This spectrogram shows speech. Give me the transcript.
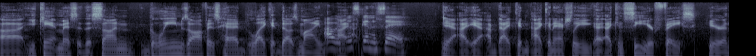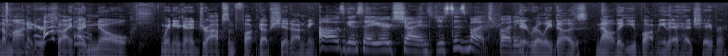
Uh, you can't miss it. The sun gleams off his head like it does mine. I was just gonna say. yeah, I, yeah. I, I can, I can actually, I, I can see your face here in the monitor, so I, I know when you're gonna drop some fucked up shit on me. I was gonna say yours shines just as much, buddy. It really does. Now that you bought me that head shaver.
